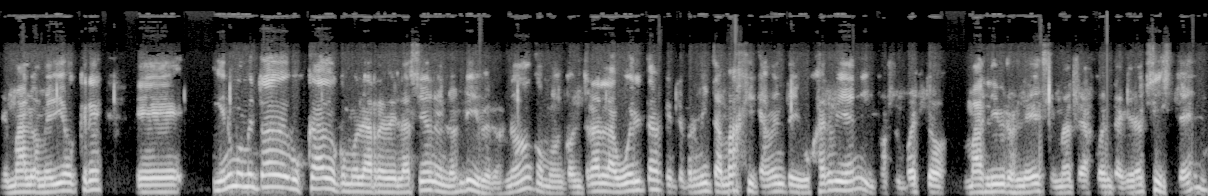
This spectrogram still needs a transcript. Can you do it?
de malo a mediocre. Eh, y en un momento dado he buscado como la revelación en los libros, ¿no? Como encontrar la vuelta que te permita mágicamente dibujar bien y por supuesto más libros lees y más te das cuenta que no existen.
